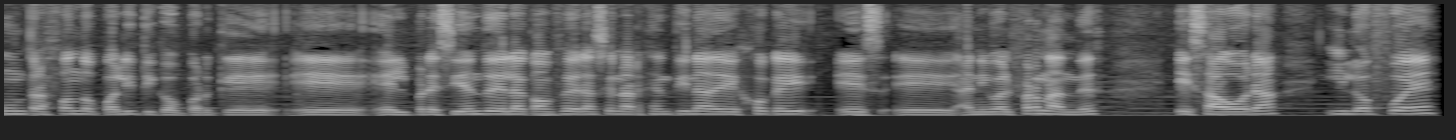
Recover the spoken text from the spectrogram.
un trasfondo político, porque eh, el presidente de la Confederación Argentina de Hockey es eh, Aníbal Fernández, es ahora, y lo fue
